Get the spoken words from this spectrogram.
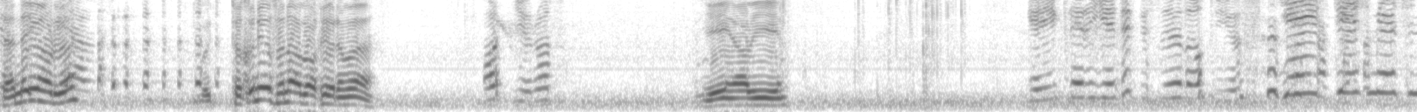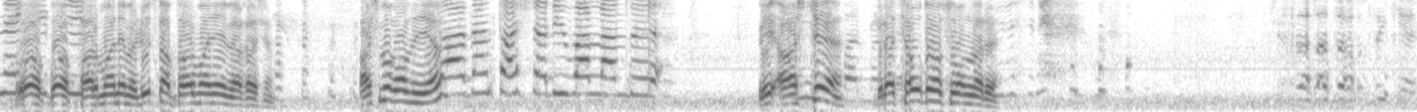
sen ne yiyorsun? Tıkınıyorsun ha bakıyorum ha. Ot yiyoruz. Yiyin abi yiyin. Geyikleri yedik üstüne de ot yiyoruz. Geyik çeşmesine Hop hop gittik. parmağını yeme lütfen parmağını yeme arkadaşım. Aç mı kaldın ya? Dağdan taşlar yuvarlandı. Ve aşçı biraz çabuk da olsun onları. Birisi Bir salata oldu ki.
